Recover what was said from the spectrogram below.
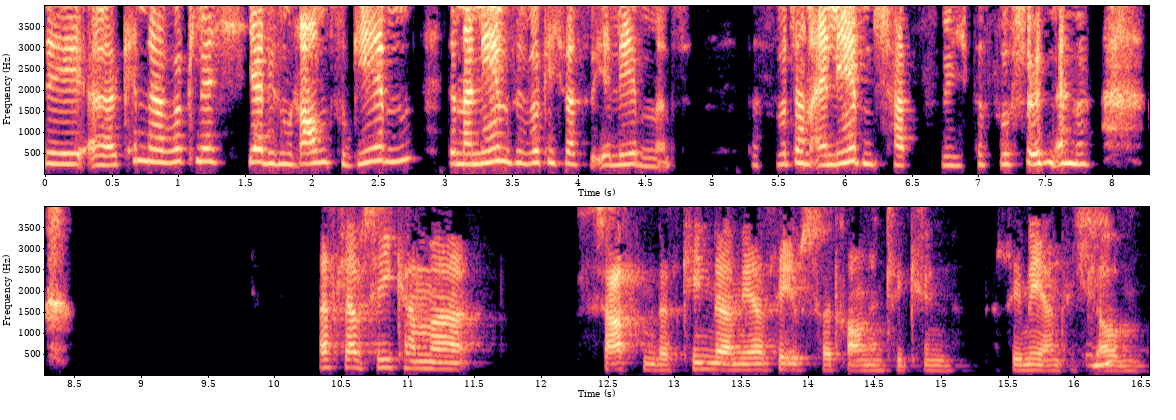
die äh, Kinder wirklich, ja, diesen Raum zu geben, denn dann nehmen sie wirklich was für ihr Leben mit. Das wird dann ein Lebensschatz, wie ich das so schön nenne. Was glaubst du, wie kann man es schaffen, dass Kinder mehr Selbstvertrauen entwickeln, dass sie mehr an sich mhm. glauben?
